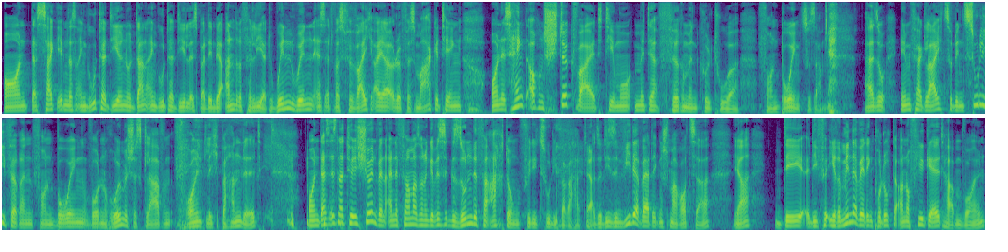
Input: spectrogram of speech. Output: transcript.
Und das zeigt eben, dass ein guter Deal nur dann ein guter Deal ist, bei dem der andere verliert. Win-Win ist etwas für Weicheier oder fürs Marketing. Und es hängt auch ein Stück weit, Timo, mit der Firmenkultur von Boeing zusammen. Also im Vergleich zu den Zulieferern von Boeing wurden römische Sklaven freundlich behandelt. Und das ist natürlich schön, wenn eine Firma so eine gewisse gesunde Verachtung für die Zulieferer hat. Also diese widerwärtigen Schmarotzer, ja, die, die für ihre minderwertigen Produkte auch noch viel Geld haben wollen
